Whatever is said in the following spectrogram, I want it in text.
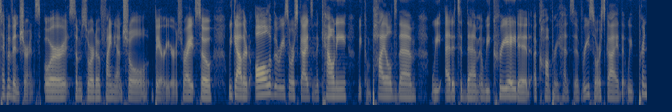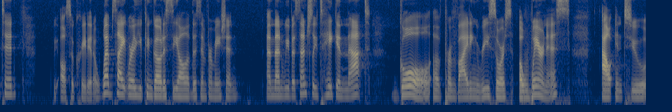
type of insurance or some sort of financial barriers, right? So we gathered all of the resource guides in the county, we compiled them, we edited them, and we created a comprehensive resource guide that we printed. We also created a website where you can go to see all of this information. And then we've essentially taken that goal of providing resource awareness out into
